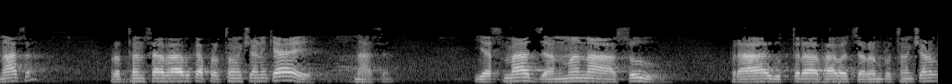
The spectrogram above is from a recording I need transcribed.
नाश। प्रध्वंसाभाव का प्रथम क्षण क्या है? नाश। यस्मा जन्म नाशु प्राग उत्तराभाव चरम प्रथम क्षण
